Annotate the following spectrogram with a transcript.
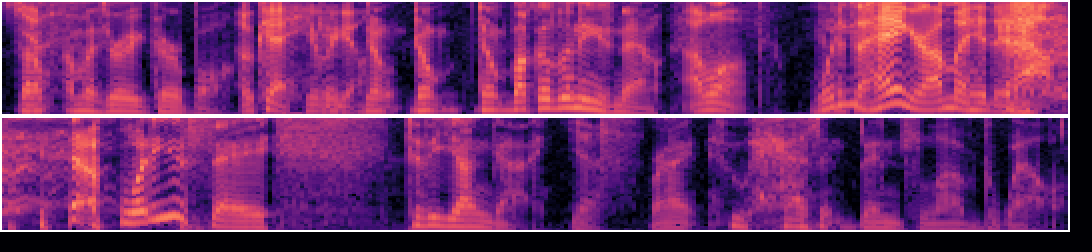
so I'm- I'm, gonna throw you a curveball. okay here we go Don't don't don't buckle the knees now. i won't What if it's a hanger i'm gonna hit it out what do you say to the young guy, yes right, who hasn't been loved well?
